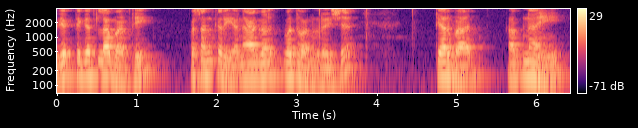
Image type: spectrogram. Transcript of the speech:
વ્યક્તિગત લાભાર્થી પસંદ કરી અને આગળ વધવાનું રહેશે. ત્યારબાદ આપને અહીં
